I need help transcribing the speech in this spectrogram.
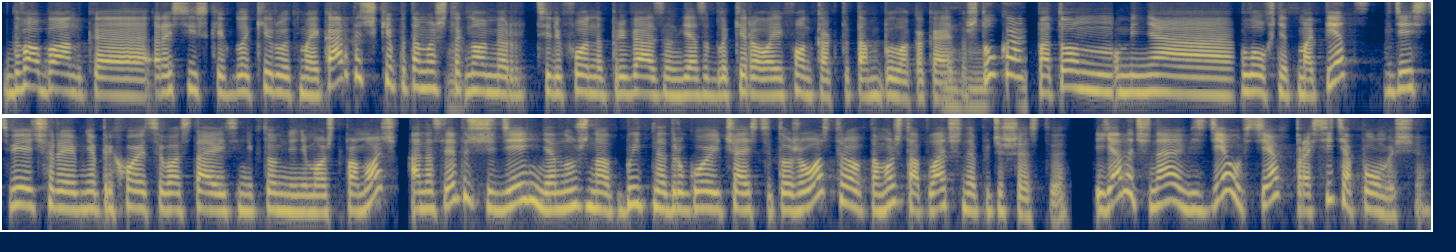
два банка российских блокируют мои карточки, потому что номер телефона привязан, я заблокировала iPhone, как-то там была какая-то угу. штука. Потом у меня глохнет мопед в 10 вечера, и мне приходится его оставить, и никто мне не может помочь. А на следующий день мне нужно быть на другой части тоже острова, потому что оплачивать оплаченное путешествие. И я начинаю везде у всех просить о помощи.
